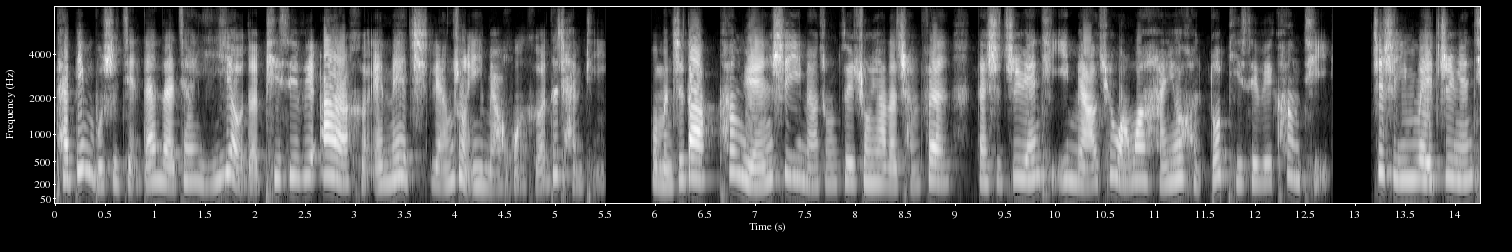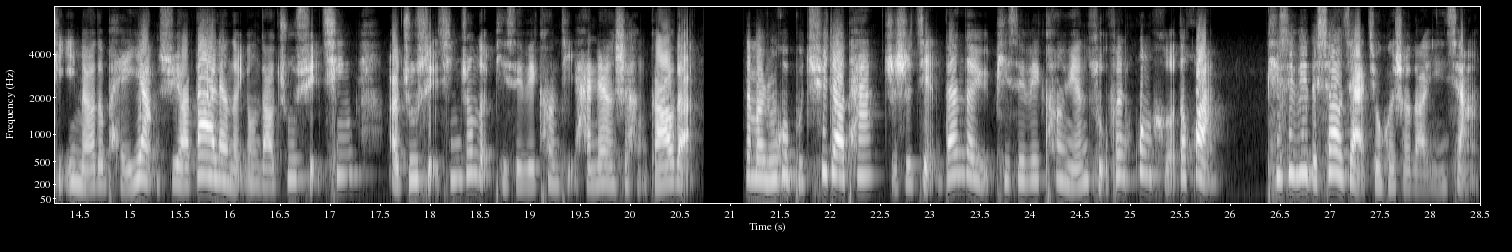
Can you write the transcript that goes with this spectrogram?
它并不是简单的将已有的 PCV 二和 MH 两种疫苗混合的产品。我们知道，抗原是疫苗中最重要的成分，但是支原体疫苗却往往含有很多 PCV 抗体，这是因为支原体疫苗的培养需要大量的用到猪血清，而猪血清中的 PCV 抗体含量是很高的。那么，如果不去掉它，只是简单的与 PCV 抗原组分混合的话，PCV 的效价就会受到影响。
